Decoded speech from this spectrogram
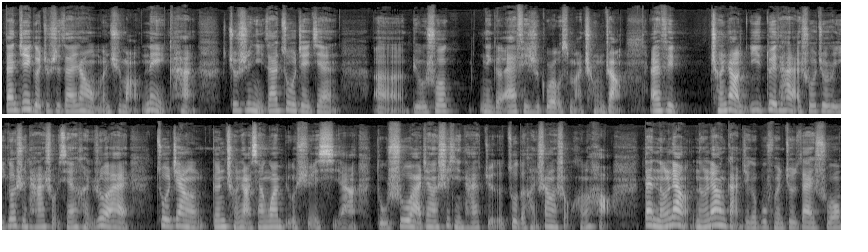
但这个就是在让我们去往内看，就是你在做这件呃，比如说那个 F 是 growth 嘛，成长，F。成长一对他来说，就是一个是他首先很热爱做这样跟成长相关，比如学习啊、读书啊这样的事情，他觉得做的很上手很好。但能量能量感这个部分，就在说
